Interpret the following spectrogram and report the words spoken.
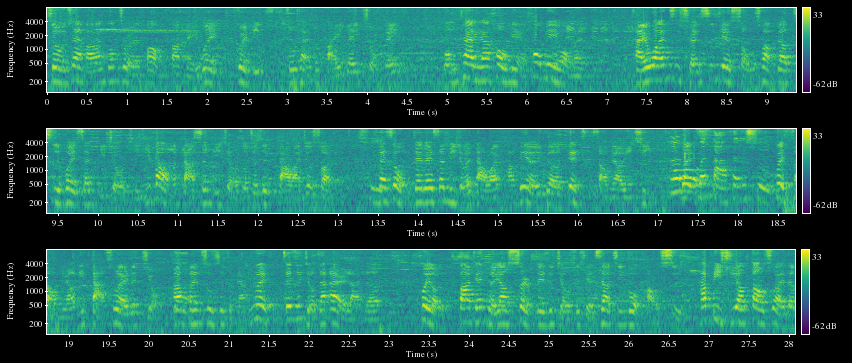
所以，我们现在麻烦工作人员帮我们把每一位贵宾桌上都摆一杯酒杯。我们看一下后面，后面有我们台湾是全世界首创叫智慧生啤酒机。一般我们打生啤酒的时候，就是打完就算了。但是我们这杯生啤酒会打完，旁边有一个电子扫描仪器，为我们打分数，会扫描你打出来的酒，它分数是怎么样？因为这支酒在爱尔兰呢。会有八天的要 serve 这支酒之前是要经过考试，它必须要倒出来的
